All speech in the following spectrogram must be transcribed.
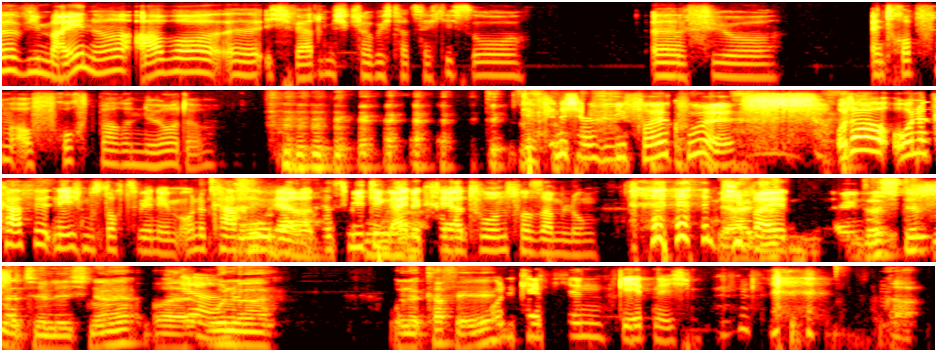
äh, wie meine, aber äh, ich werde mich, glaube ich, tatsächlich so äh, für ein Tropfen auf fruchtbare Nörde. Den finde ich irgendwie voll cool. Oder ohne Kaffee, nee, ich muss doch zwei nehmen. Ohne Kaffee Oder, wäre das Meeting oder. eine Kreaturenversammlung. Die Ja, das- beiden. Das stimmt natürlich, ne? Weil Ja. ohne, ohne Kaffee. Ohne Käffchen geht nicht. Ja.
